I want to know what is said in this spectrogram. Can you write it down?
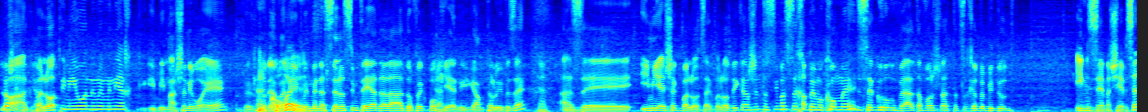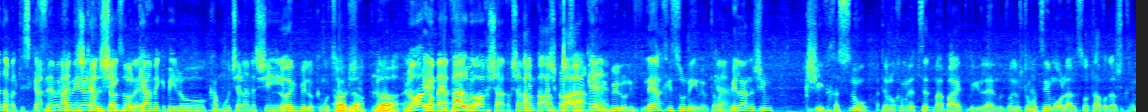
לא. ההגבלות אם יהיו, אני מניח, ממה שאני רואה, כן. ואני מנסה לשים את היד על הדופק פה, כן. כי אני גם תלוי בזה, כן. אז אה, אם יש הגבלות, זה הגבלות בעיקר של תשים מסכה במקום אה, סגור, ואל תבוא שאתה צריך להיות בבידוד. אם זה מה שיהיה בסדר, אבל תזכר, זה אל כנראה, תשכח לשם זה הולך. שגם הגבילו כמות של אנשים. לא הגבילו כמות של עוד לא. אנשים. לא, לא. לא, לא אין בעבר, לא עכשיו. עכשיו אני מקווה שכל בעבר זה, כן הגבילו, לפני החיסונים. אם אתה כן. מגביל לאנשים כשהתחסנו, אתם לא יכולים לצאת מהבית בגלל דברים שאתם רוצים, או לעשות את העבודה שלכם.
